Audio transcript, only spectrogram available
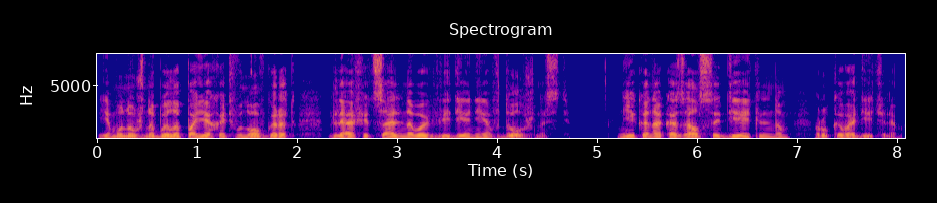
Ему нужно было поехать в Новгород для официального введения в должность. Никон оказался деятельным руководителем.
